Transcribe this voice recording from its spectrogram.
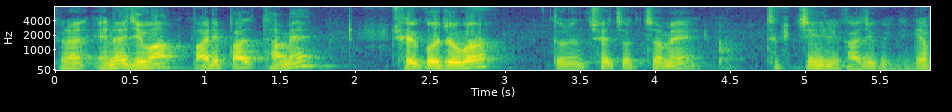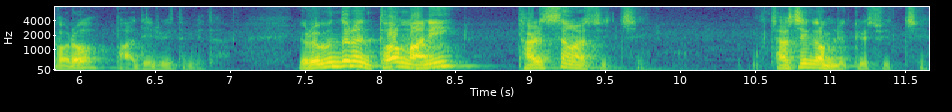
그런 에너지와 빠릿빠릿함의 최고조와 또는 최저점의 특징을 가지고 있는 게 바로 바디 리듬이다. 여러분들은 더 많이 달성할 수 있지. 자신감을 느낄 수 있지.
